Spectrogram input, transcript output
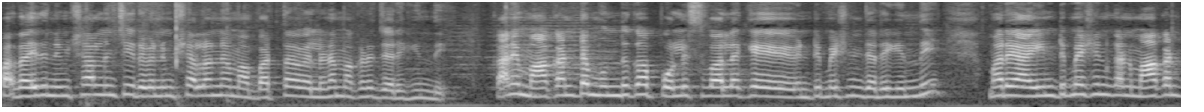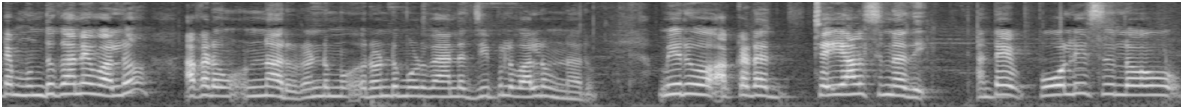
పదహైదు నిమిషాల నుంచి ఇరవై నిమిషాల్లోనే మా భర్త వెళ్ళడం అక్కడ జరిగింది. కానీ మాకంటే ముందుగా పోలీస్ వాళ్ళకే ఇంటిమేషన్ జరిగింది. మరి ఆ ఇంటిమేషన్ కానీ మాకంటే ముందుగానే వాళ్ళు అక్కడ ఉన్నారు. రెండు మూ- రెండు మూడు వ్యాన్ల జీపులు వాళ్ళు ఉన్నారు. మీరు అక్కడ చేయాల్సినది అంటే పోలీసులో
